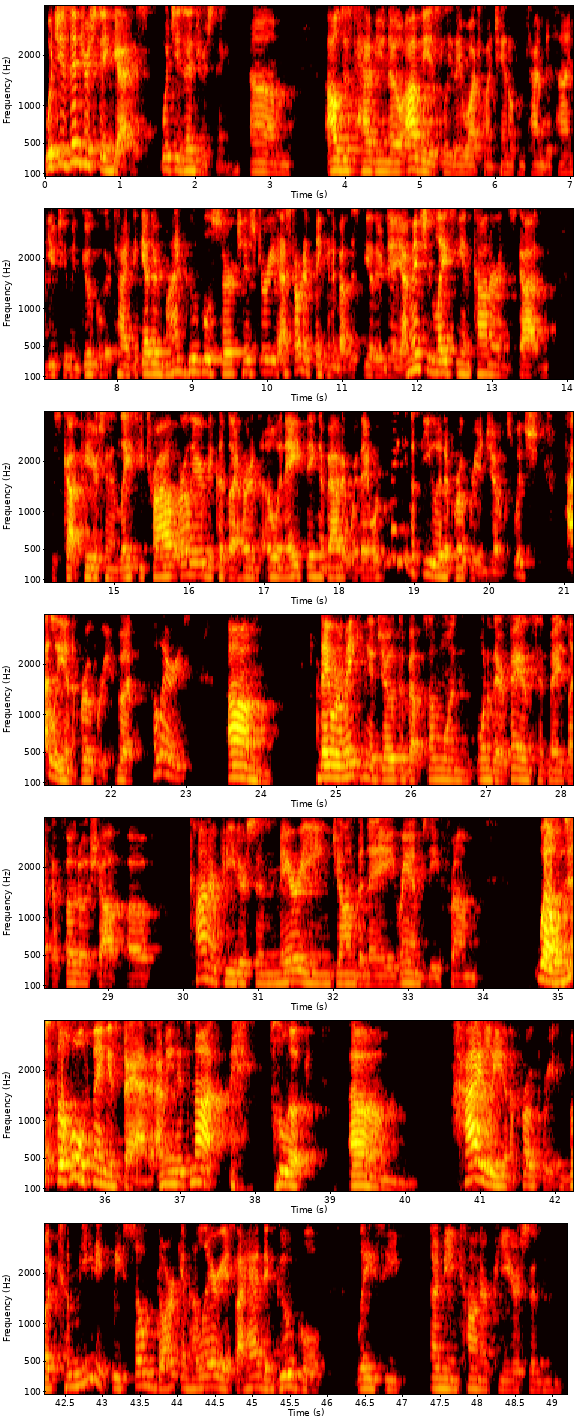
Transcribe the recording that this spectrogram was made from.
which is interesting, guys, which is interesting. Um, I'll just have you know, obviously, they watch my channel from time to time. YouTube and Google are tied together. My Google search history, I started thinking about this the other day. I mentioned Laci and Connor and Scott and the Scott Peterson and Laci trial earlier because I heard an O and A thing about it where they were making a few inappropriate jokes, which highly inappropriate, but hilarious. Um, they were making a joke about someone, one of their fans had made like a Photoshop of Connor Peterson marrying JonBenét Ramsey from, well, just the whole thing is bad. I mean, it's not, look, um, highly inappropriate, but comedically so dark and hilarious. I had to Google Laci, I mean, Connor Peterson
